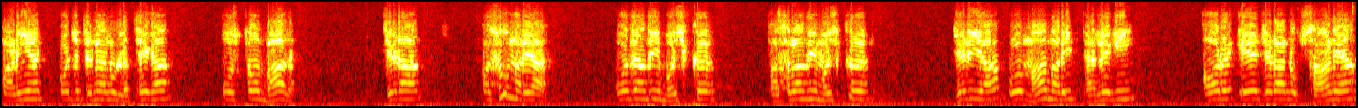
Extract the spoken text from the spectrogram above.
ਪਾਣੀ ਆ ਕੁਝ ਦਿਨਾਂ ਨੂੰ ਲੱਥੇਗਾ ਉਸ ਤੋਂ ਬਾਅਦ ਜਿਹੜਾ ਪਸ਼ੂ ਮਰਿਆ ਉਹਦਾਂ ਦੀ ਮੁਸ਼ਕ ਫਸਲਾਂ ਦੀ ਮੁਸ਼ਕ ਜਿਹੜੀ ਆ ਉਹ ਮਹਾਮਾਰੀ ਫੈਲੇਗੀ। ਔਰ ਇਹ ਜਿਹੜਾ ਨੁਕਸਾਨ ਆ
